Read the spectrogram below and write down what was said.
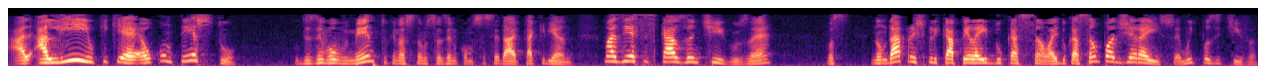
ali o que, que é? É o contexto o desenvolvimento que nós estamos fazendo como sociedade, está criando. Mas e esses casos antigos, né? Você, não dá para explicar pela educação. A educação pode gerar isso, é muito positiva.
